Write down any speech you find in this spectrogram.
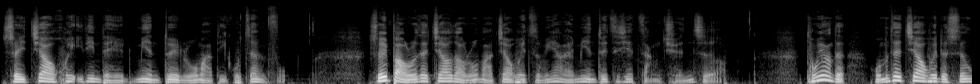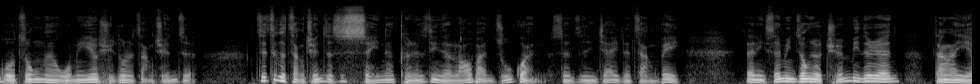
所以教会一定得面对罗马帝国政府。所以保罗在教导罗马教会怎么样来面对这些掌权者。同样的，我们在教会的生活中呢，我们也有许多的掌权者。在这个掌权者是谁呢？可能是你的老板、主管，甚至你家里的长辈，在你生命中有权柄的人，当然也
